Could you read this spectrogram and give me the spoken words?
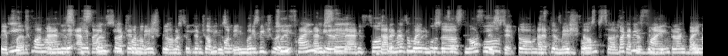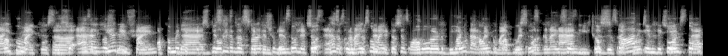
paper each one of and these papers, each one of these papers, you can click on individually. So we find and here say that the first dermatomycosis is not listed term as the mesh term, search but that has been returned by PubMed. So uh, as I was mentioning, automatic explosion has taken place. So as onychomycosis occurred below dermatomycosis, organizes and each of these records. Indicates that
